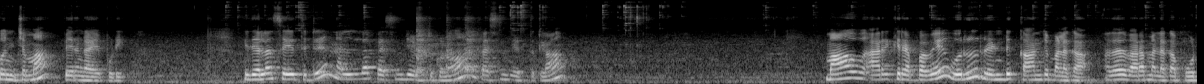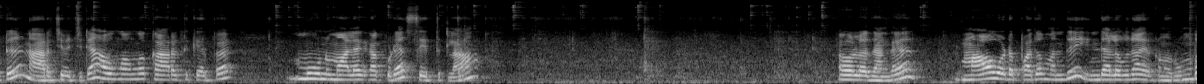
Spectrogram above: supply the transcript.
கொஞ்சமாக பெருங்காயப்பொடி. இதெல்லாம் சேர்த்துட்டு நல்லா பிசைஞ்சு எடுத்துக்கணும். பிசைஞ்சு எடுத்துக்கலாம். மாவு அரைக்கிறப்பவே ஒரு ரெண்டு காஞ்ச மிளகா அதாவது வர மிளகாய் போட்டு நான் அரைச்சி வச்சுட்டேன். அவங்கவுங்க காரத்துக்கு ஏற்ப மூணு மிளகாய் கூட சேர்த்துக்கலாம். அவ்வளோதாங்க மாவோட பதம் வந்து இந்த அளவு தான் இருக்கணும். ரொம்ப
